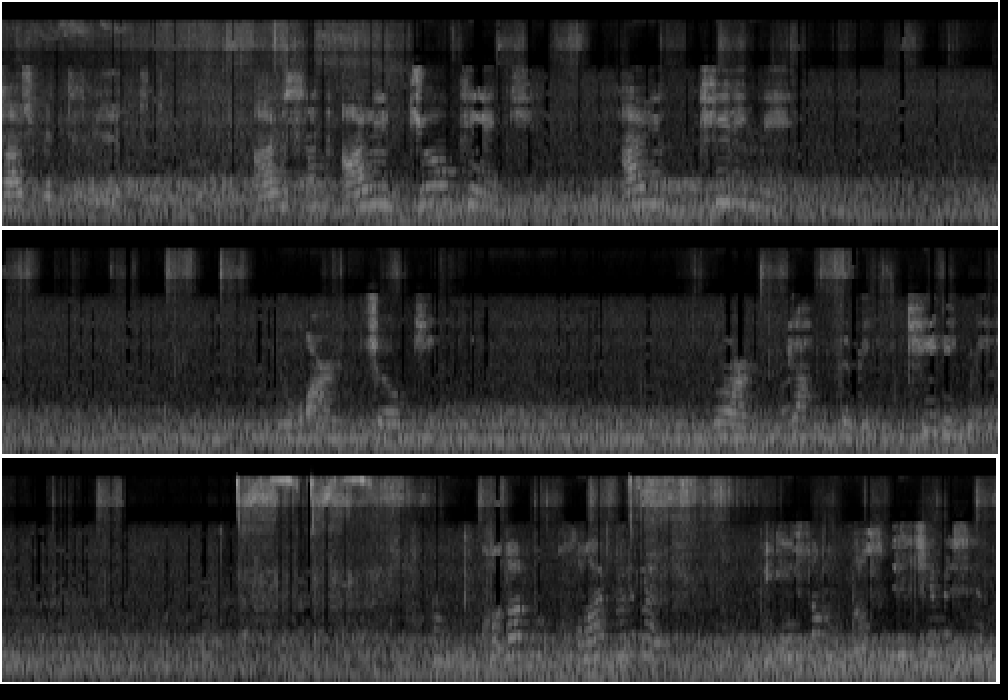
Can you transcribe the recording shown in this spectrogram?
bile tutukluk. Abi sen are you joking? Are you kidding me? You are joking. You are got to be kidding me. Bu kadar mı kolay bölüme bir insan nasıl? Geçemesin.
